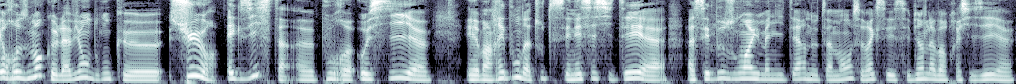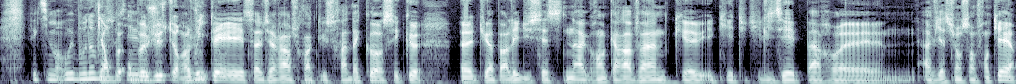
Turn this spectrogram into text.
heureusement que l'avion donc euh, sûr existe euh, pour aussi et ben, répondre à toutes ces nécessités, à ces besoins humanitaires notamment. C'est vrai que c'est bien de l'avoir précisé. effectivement. Oui, Bruno. on, peut, on peut, juste rajouter, et ça Gérard, je crois que tu seras d'accord, c'est que tu as parlé du Cessna Grand Caravane qui, est utilisé par Aviation sans frontières.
